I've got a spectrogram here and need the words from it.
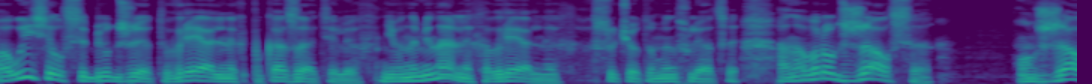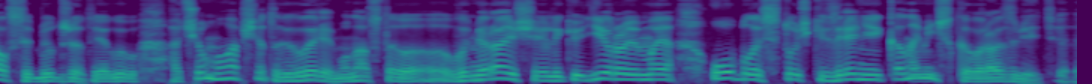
повысился бюджет в реальных показателях, не в номинальных, а в реальных, с учетом инфляции, а наоборот сжался Он сжался бюджет. Я говорю, о чем мы вообще-то говорим? У нас-то вымирающая, ликвидируемая область с точки зрения экономического развития.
